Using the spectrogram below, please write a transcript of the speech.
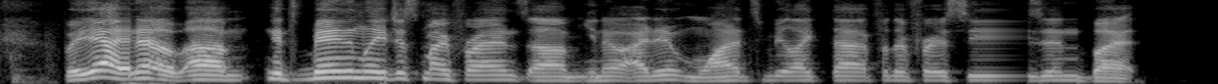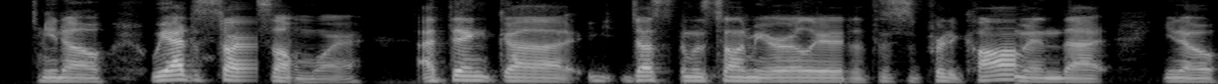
but yeah, no, um, it's mainly just my friends. Um, you know, I didn't want it to be like that for the first season, but you know, we had to start somewhere. I think uh, Justin was telling me earlier that this is pretty common that you know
